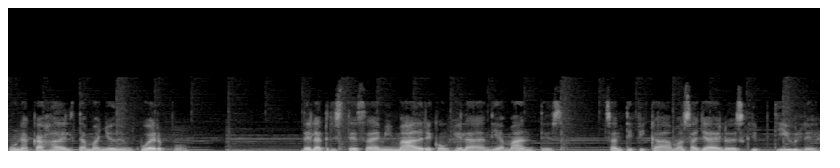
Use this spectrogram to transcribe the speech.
una caja del tamaño de un cuerpo, de la tristeza de mi madre congelada en diamantes, santificada más allá de lo descriptible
